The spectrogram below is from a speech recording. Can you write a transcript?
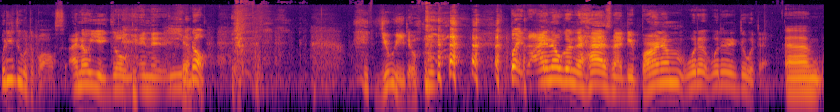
What do you do with the balls? I know you go in the. Eat 'em. No. you eat them. but I know going to the hazmat, do you burn them? What do, what do they do with that? um,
